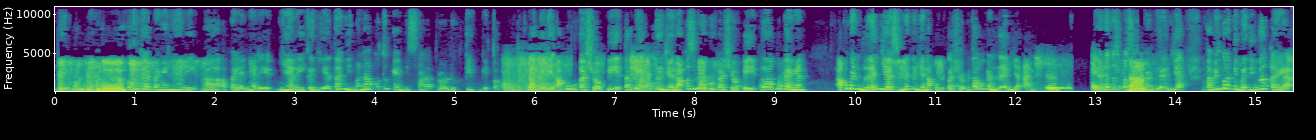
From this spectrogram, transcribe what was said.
dari Mhm. aku tuh kayak pengen nyari uh, apa ya nyari nyari kegiatan di mana aku tuh kayak bisa produktif gitu nah jadi aku buka shopee tapi tujuan aku sebenarnya buka shopee itu aku pengen aku pengen belanja sebenarnya tujuan aku buka shopee itu aku pengen belanja kan ya udah terus pas pengen belanja tapi kok tiba-tiba kayak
